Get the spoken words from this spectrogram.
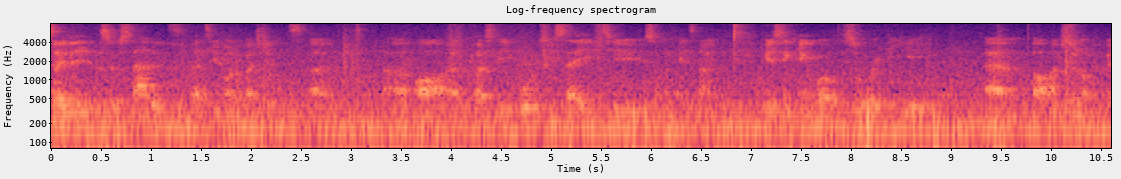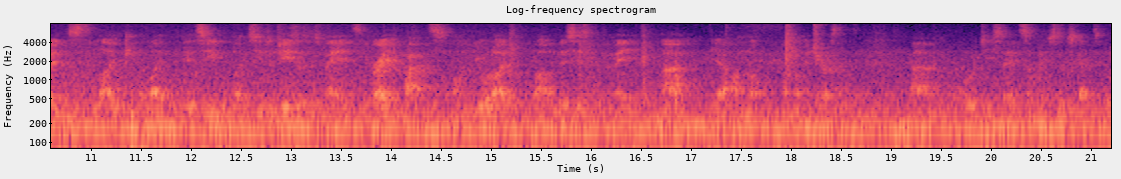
so the, the sort of standards uh, two final questions um, uh, are, um, firstly, what would you say to someone here tonight who's thinking, well, this is all great for you, um, but I'm still not convinced. Like, like it seems like it seems that Jesus has made a great impact on your life, but this isn't for me. Um, yeah, I'm not, I'm not interested. Um, would you say someone who's still skeptical?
